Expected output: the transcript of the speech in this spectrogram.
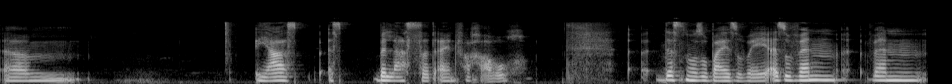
ähm, ja, es, es belastet einfach auch. Das nur so by the way. Also wenn, wenn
